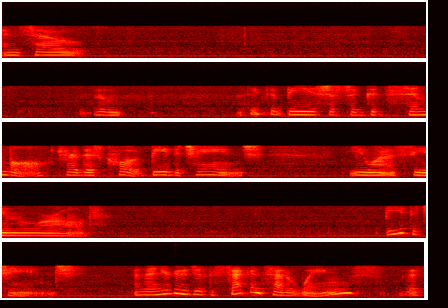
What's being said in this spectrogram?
And so the I think the bee is just a good symbol for this quote be the change you want to see in the world. Be the change. And then you're going to do the second set of wings it's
